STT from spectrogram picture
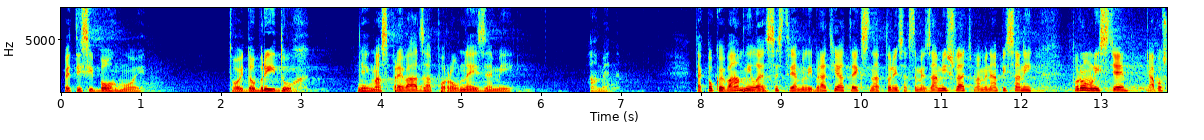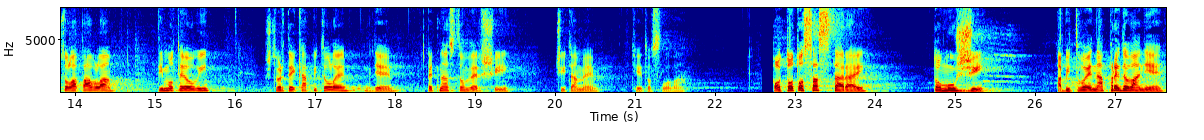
veď Ty si Boh môj. Tvoj dobrý duch nech ma sprevádza po rovnej zemi. Amen. Tak pokoj vám, milé sestri a milí bratia, text, nad ktorým sa chceme zamýšľať, máme napísaný prvom liste Apoštola Pavla Timoteovi v 4. kapitole, kde v 15. verši čítame tieto slova. O toto sa staraj, tomu ži, aby tvoje napredovanie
